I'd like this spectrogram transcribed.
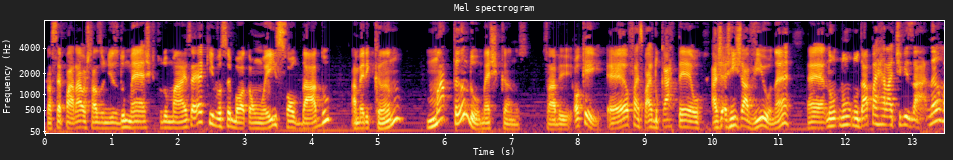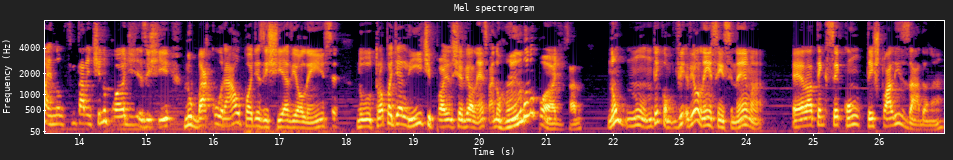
para separar os Estados Unidos do México e tudo mais. Aí aqui você bota um ex-soldado americano matando mexicanos. Sabe? Ok, é, faz parte do cartel. A, a gente já viu, né? É, não, não, não dá pra relativizar. Não, mas no Tarantino pode existir. No Bacurau pode existir a violência. No Tropa de Elite pode existir a violência. Mas no Rambo não pode, sabe? Não, não, não tem como. Vi- Violência em cinema, ela tem que ser contextualizada, né?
